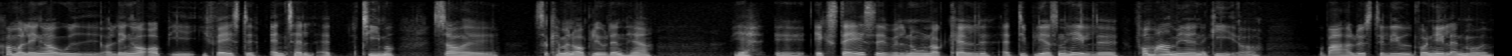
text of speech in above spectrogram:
kommer længere ud og længere op i, i faste antal af timer, så, øh, så kan man opleve den her ja, øh, ekstase, vil nogen nok kalde det, at de bliver sådan helt, øh, får meget mere energi og, og bare har lyst til livet på en helt anden måde.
